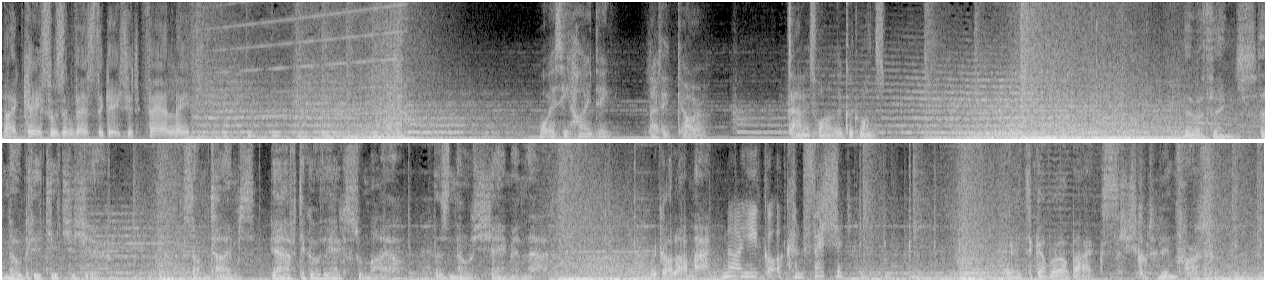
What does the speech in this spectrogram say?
That case was investigated fairly. What is he hiding? Let it go. Dan is one of the good ones. There are things that nobody teaches you. Sometimes you have to go the extra mile. There's no shame in that. We got our man. No, you got a confession. We need to cover our backs. She's got it in for us.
